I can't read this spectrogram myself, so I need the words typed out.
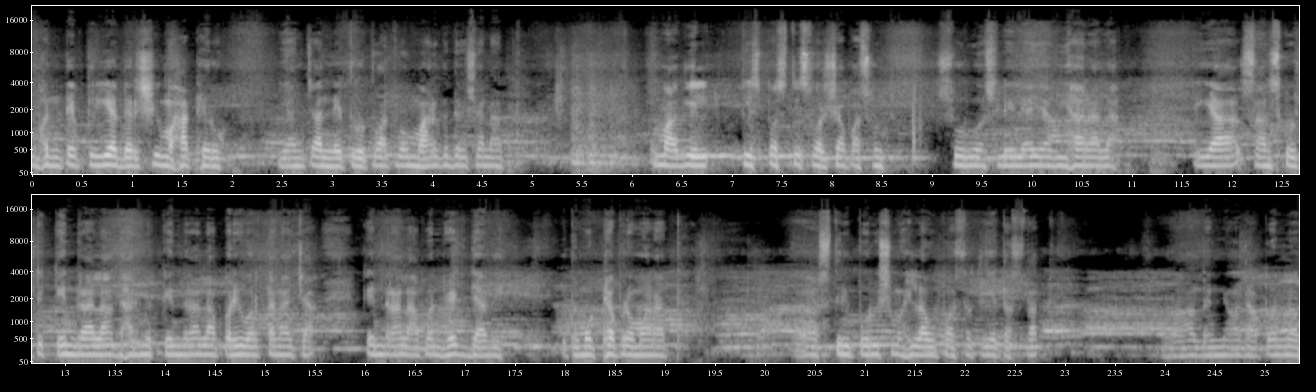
भंते प्रियदर्शी महाथेरो यांच्या नेतृत्वात व मार्गदर्शनात मागील तीस पस्तीस वर्षापासून सुरू असलेल्या या विहाराला या सांस्कृतिक केंद्राला धार्मिक केंद्राला परिवर्तनाच्या केंद्राला आपण भेट द्यावी. इथं मोठ्या प्रमाणात स्त्री पुरुष महिला उपासक येत असतात. धन्यवाद. आपण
